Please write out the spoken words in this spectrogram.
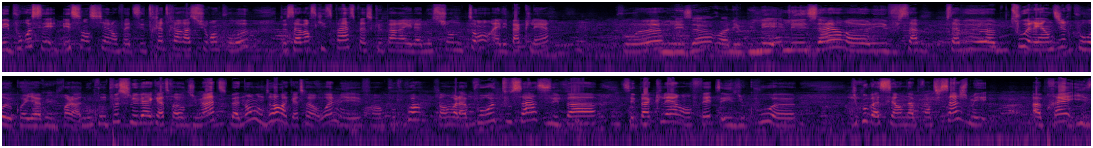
Mais pour eux, c'est essentiel en fait, c'est très très rassurant pour eux de savoir ce qui se passe parce que pareil, la notion de temps, elle n'est pas claire. Pour eux, les heures, les, les, heures, euh, ça, ça, veut euh, tout et rien dire pour eux. Quoi. Y a, voilà. Donc on peut se lever à 4h du mat, bah non, on dort à 4h. Ouais, mais pourquoi? Enfin, voilà, Pour eux, tout ça, c'est pas, pas clair en fait. Et du coup, du coup, bah, c'est un apprentissage, mais après, ils,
